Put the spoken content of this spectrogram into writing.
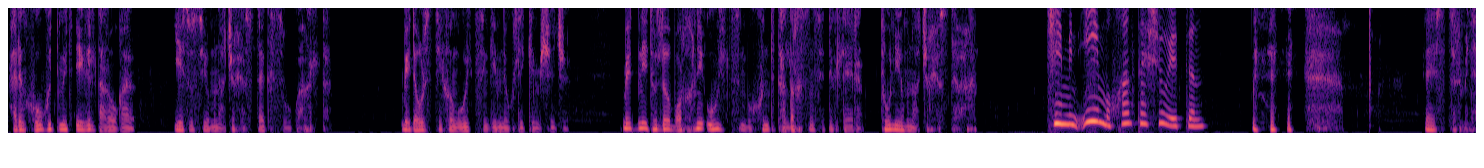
Харин хүүхэд мэд эгэл даруугаар Есүсийн өмнө очих ёстой гэсэн үг байх л та. Бид өөрсдийнхөө үйлдсэн гим нүглийг гимшиж бидний төлөө бурхны үйлдсэн бүхэнд талархсан сэтгэлээр түүний өмнө очих ёстой байх. Чи минь ийм ухаантай шүү Этэн. Эстер минь.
